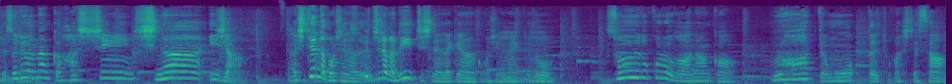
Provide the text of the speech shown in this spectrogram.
でそれをなんか発信しないじゃん。してんのかもしれない。うちらがリーチしないだけなのかもしれないけど、うんうん。そういうところがなんかうわーって思ったりとかしてさ、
